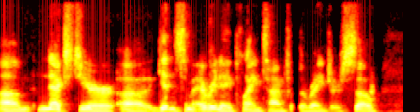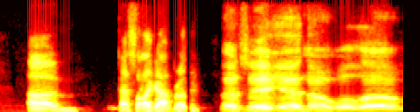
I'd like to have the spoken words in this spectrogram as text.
um, next year, uh, getting some everyday playing time for the Rangers. So um, that's all I got, brother. That's it. Yeah, no, we'll uh,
